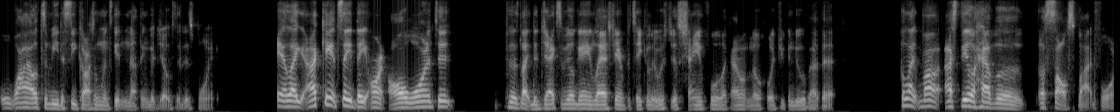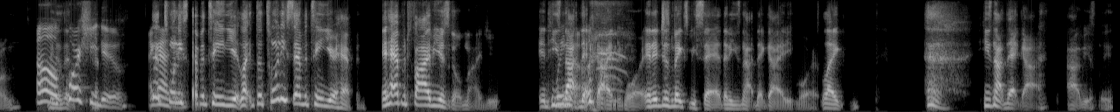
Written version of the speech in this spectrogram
wild to me to see Carson Wentz getting nothing but jokes at this point. And like, I can't say they aren't all warranted because like the Jacksonville game last year in particular was just shameful. Like, I don't know what you can do about that. But like, Mar- I still have a, a soft spot for him. oh, of that- course you do. I The got you. 2017 year, like the 2017 year happened. It happened five years ago, mind you. And he's We not know. that guy anymore. And it just makes me sad that he's not that guy anymore. Like, he's not that guy, obviously.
